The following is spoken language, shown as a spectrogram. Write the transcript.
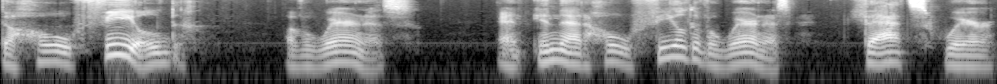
the whole field of awareness. And in that whole field of awareness, that's where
